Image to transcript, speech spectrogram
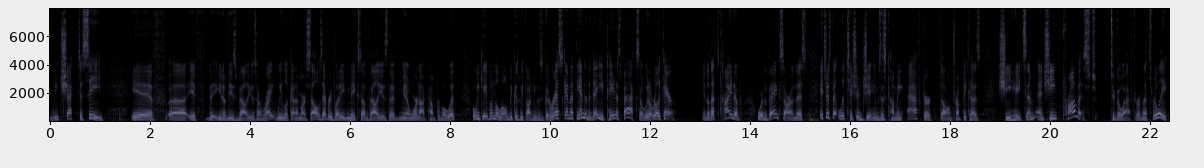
We check to see if uh, if the, you know these values are right. We look at them ourselves. Everybody makes up values that you know we're not comfortable with, but we gave him the loan because we thought he was a good risk, and at the end of the day, he paid us back, so we don't really care. You know, that's kind of where the banks are on this. It's just that Letitia James is coming after Donald Trump because she hates him and she promised to go after him. That's really,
